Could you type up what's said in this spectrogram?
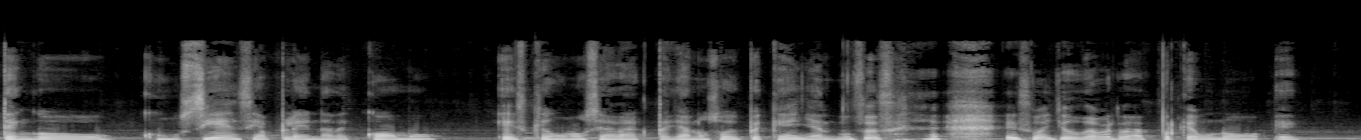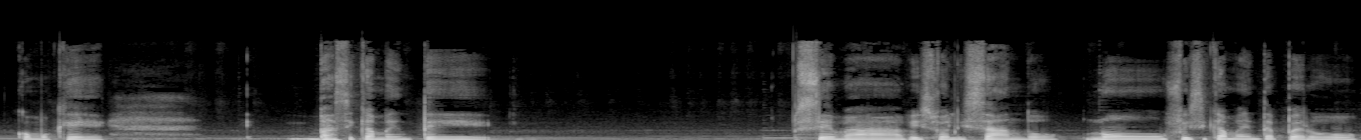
tengo conciencia plena de cómo es que uno se adapta. Ya no soy pequeña, entonces eso ayuda, ¿verdad? Porque uno eh, como que básicamente se va visualizando, no físicamente, pero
